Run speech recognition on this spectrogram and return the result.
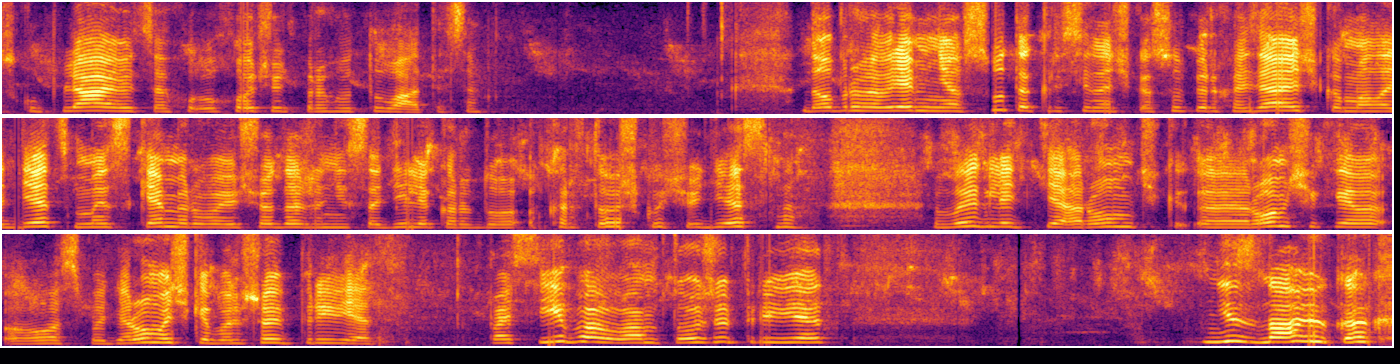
скупляються, хочуть приготуватися. Доброго времени суток, Кристиночка, супер хозяечка, молодец. Мы с Кемеровой еще даже не садили картошку чудесно. Выглядите, а Ромчик, э, Ромчики, господи, Ромочке большой привет. Спасибо, вам тоже привет. Не знаю, как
